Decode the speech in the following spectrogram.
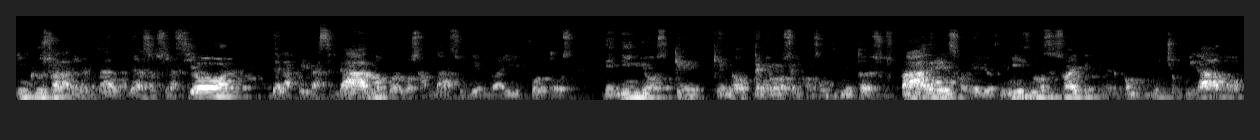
incluso a la libertad de asociación, de la privacidad. No podemos andar subiendo ahí fotos de niños que, que, no tenemos el consentimiento de sus padres o de ellos mismos. Eso hay que tener como mucho cuidado.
